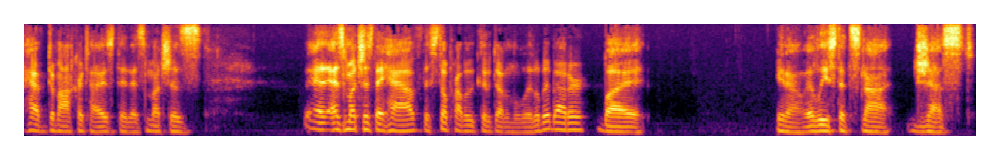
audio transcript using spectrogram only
have democratized it as much as as much as they have. They still probably could have done a little bit better, but you know, at least it's not just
